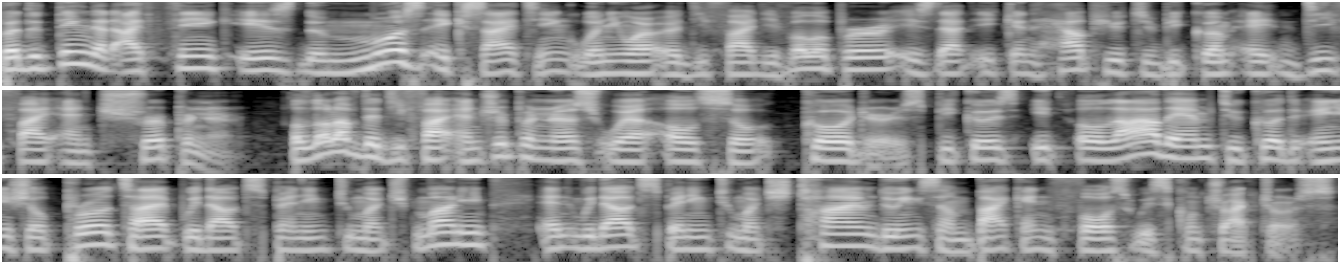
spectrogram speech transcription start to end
But the thing that I think is the most exciting when you are a DeFi developer is that it can help you to become a DeFi entrepreneur. A lot of the DeFi entrepreneurs were also coders because it allowed them to code the initial prototype without spending too much money and without spending too much time doing some back and forth with contractors.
